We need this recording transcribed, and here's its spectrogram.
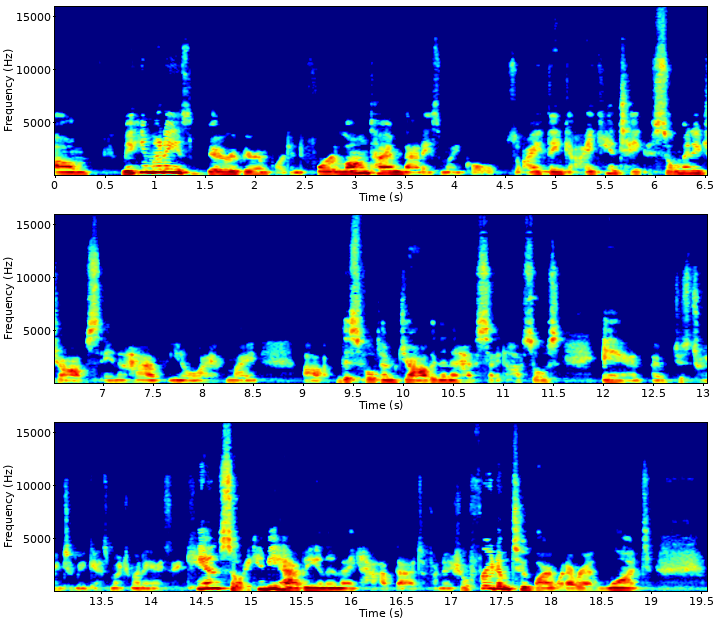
um, making money is very, very important. For a long time, that is my goal. So I think I can take so many jobs and I have, you know, I have my uh, this full-time job and then I have side hustles and I'm just trying to make as much money as I can so I can be happy and then I have that financial freedom to buy whatever I want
